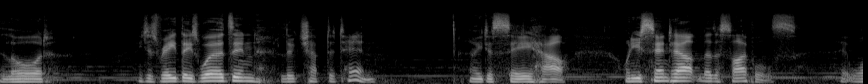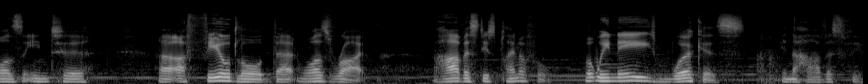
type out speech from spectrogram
Lord, we just read these words in Luke chapter 10. And we just see how when you sent out the disciples, it was into uh, a field, Lord, that was ripe. The harvest is plentiful, but we need workers in the harvest field.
